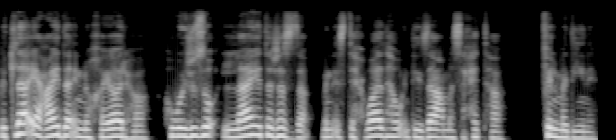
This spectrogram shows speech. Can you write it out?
بتلاقي عايدة إنه خيارها هو جزء لا يتجزأ من استحواذها وانتزاع مساحتها في المدينة.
